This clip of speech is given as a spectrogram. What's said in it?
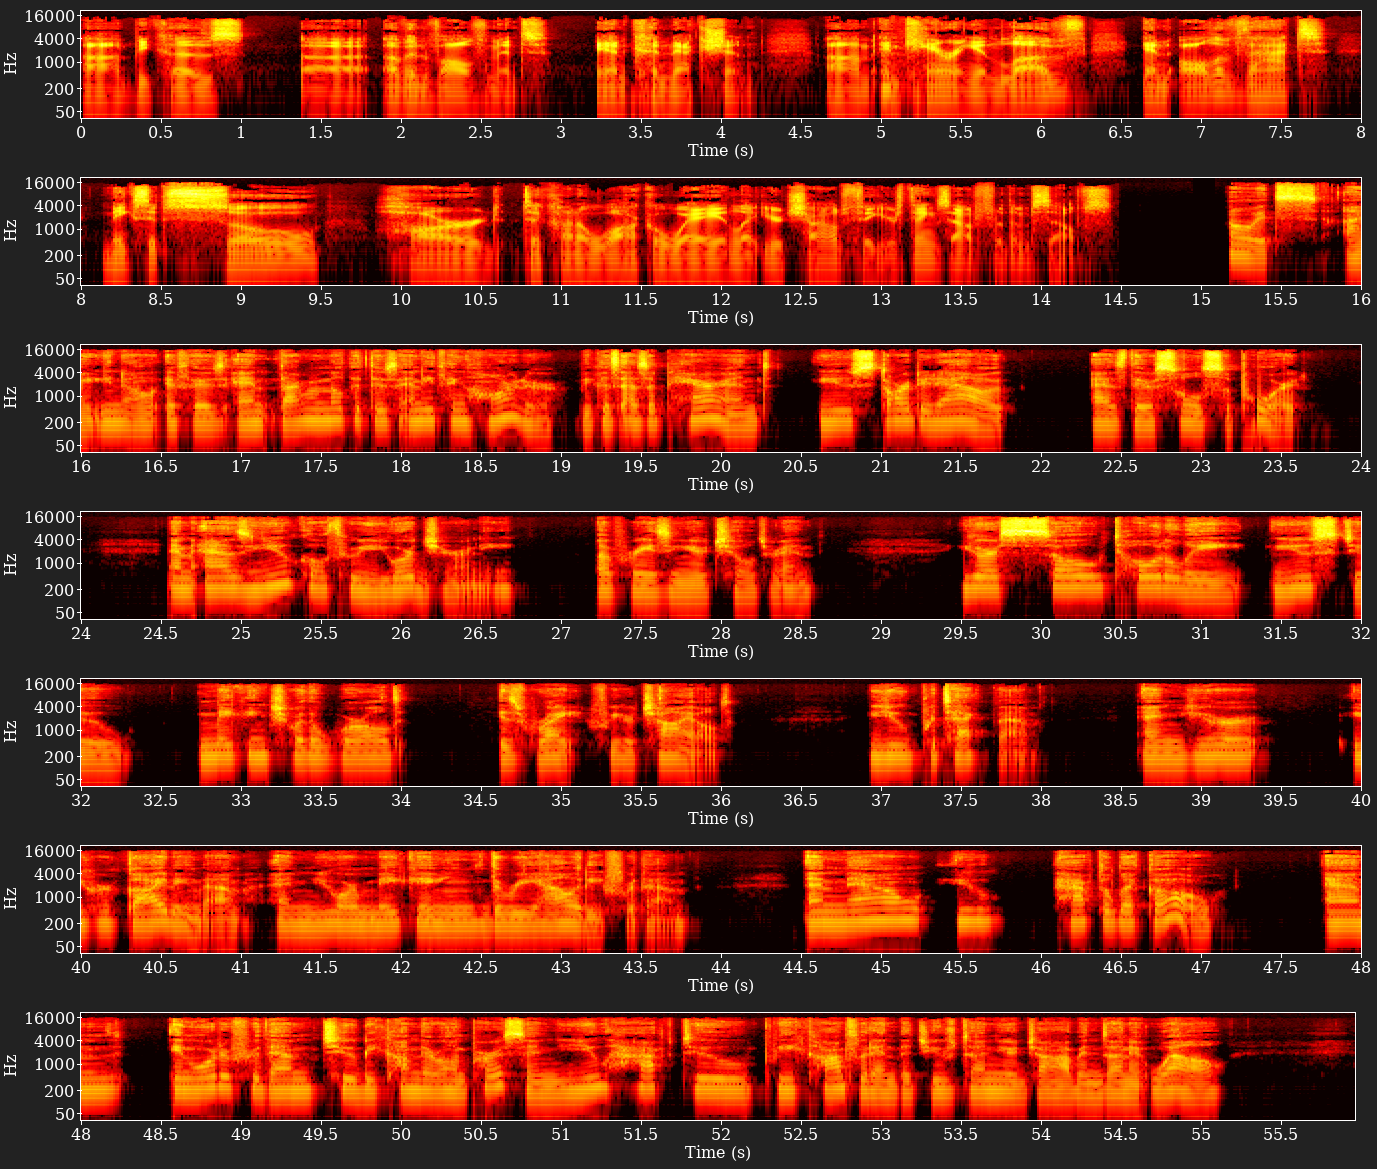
uh, because uh, of involvement and connection um, and mm-hmm. caring and love. And all of that makes it so hard to kind of walk away and let your child figure things out for themselves. Oh, it's, I, you know, if there's, and I don't know that there's anything harder because as a parent, you started out as their sole support. And as you go through your journey of raising your children, you're so totally used to making sure the world is right for your child. You protect them and you're, you're guiding them and you're making the reality for them. And now you have to let go. And in order for them to become their own person, you have to be confident that you've done your job and done it well,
